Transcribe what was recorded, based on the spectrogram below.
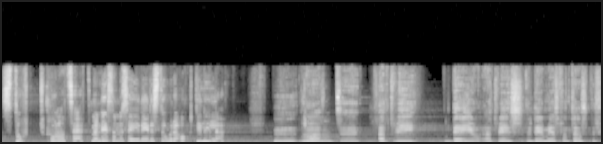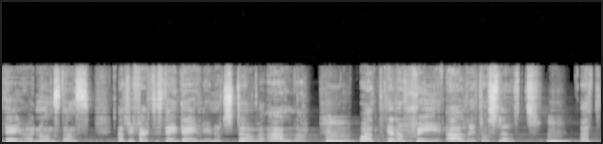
stort på något sätt. Men det är som du säger, det är det stora och det lilla. Och att, eh, att vi... Det, är ju, att vi, det mest fantastiska är ju någonstans att vi faktiskt är del i något större, alla. Och att energi aldrig tar slut. Att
